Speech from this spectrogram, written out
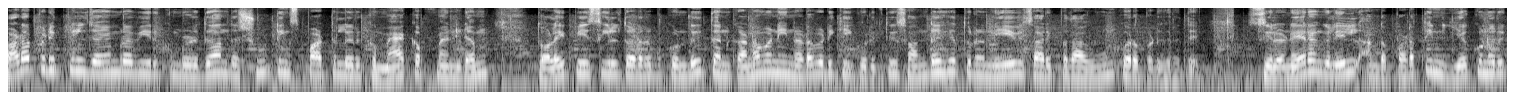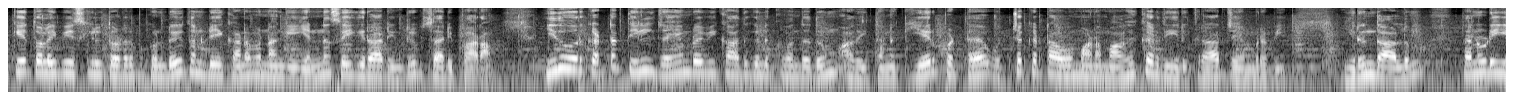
படப்பிடிப்பில் ஜெயம் ரவி இருக்கும் பொழுது அந்த ஷூட்டிங் ஸ்பாட்டில் இருக்கும் மேக்கப் மேனிடம் தொலைபேசியில் தொடர்பு கொண்டு தன் கணவனின் நடவடிக்கை குறித்து சந்தேகத்துடனே விசாரிப்பதாகவும் கூறப்படுகிறது. சில நேரங்களில் அந்த படத்தின் இயக்குநருக்கே தொலைபேசியில் தொடர்பு கொண்டு தன்னுடைய கணவன் அங்கே என்ன செய்கிறார் என்று விசாரிப்பாராம். இது ஒரு கட்டத்தில் ஜெயம் ரவி காதுகளுக்கு வந்ததும் அதை தனக்கு ஏற்பட்ட உச்சக்கட்ட அவமானமாக கருதியிருக்கிறார் ஜெயம் ரவி. இருந்தாலும் தன்னுடைய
